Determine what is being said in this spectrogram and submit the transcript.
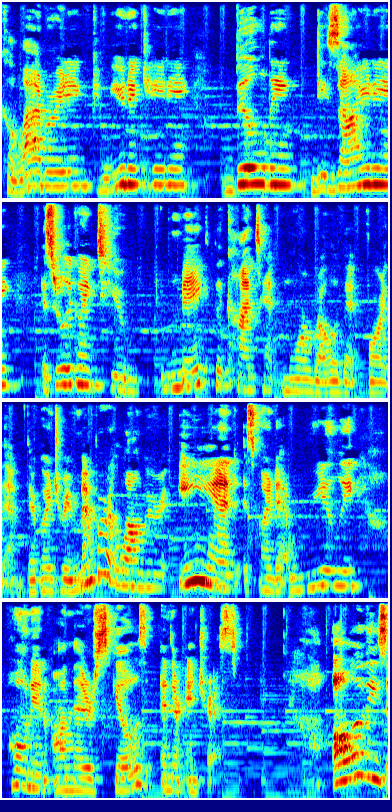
collaborating, communicating, building, designing, it's really going to make the content more relevant for them. They're going to remember it longer and it's going to really hone in on their skills and their interests. All of these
